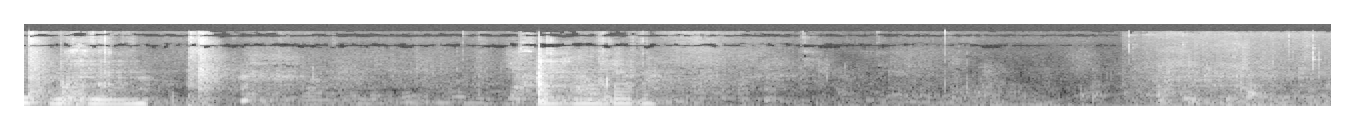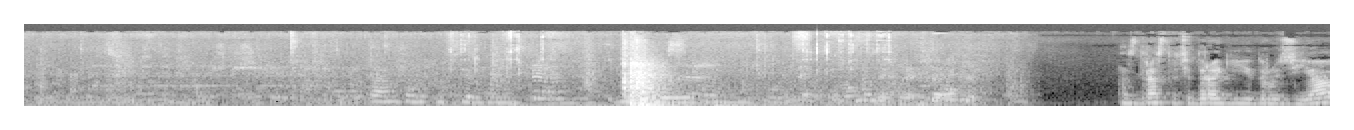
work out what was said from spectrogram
Снежная баба. Здравствуйте, дорогие друзья,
